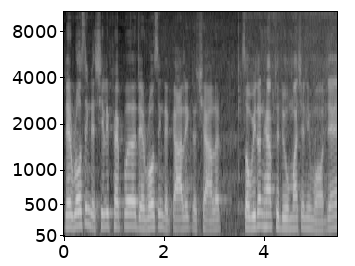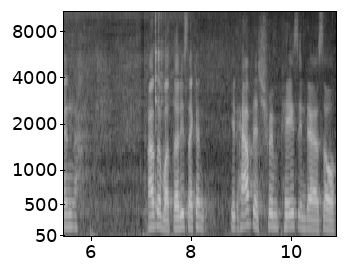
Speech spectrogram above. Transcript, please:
They're roasting the chili pepper, they're roasting the garlic, the shallot. So we don't have to do much anymore. Then after about 30 seconds, it have the shrimp paste in there. So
